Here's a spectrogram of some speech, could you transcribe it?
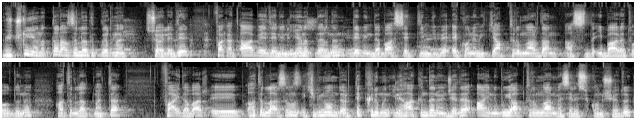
güçlü yanıtlar hazırladıklarını söyledi. Fakat ABD'nin yanıtlarının demin de bahsettiğim gibi ekonomik yaptırımlardan aslında ibaret olduğunu hatırlatmakta fayda var. E, hatırlarsanız 2014'te Kırım'ın ilhakından önce de aynı bu yaptırımlar meselesi konuşuyordu.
